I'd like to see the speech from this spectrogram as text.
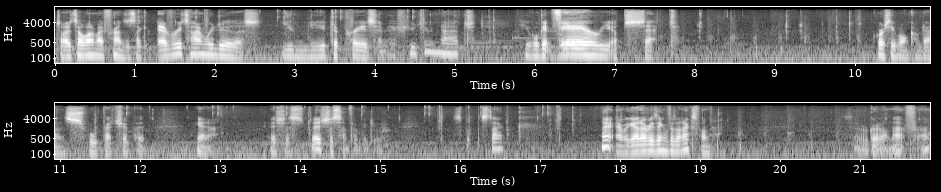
So I tell one of my friends, it's like every time we do this, you need to praise him. If you do not, he will get very upset. Of course, he won't come down and swoop at you, but you know, it's just it's just something we do. Split the stack. Alright, and we got everything for the next one. So we're good on that front.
